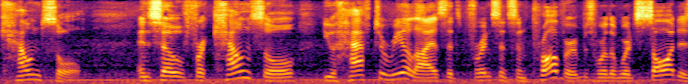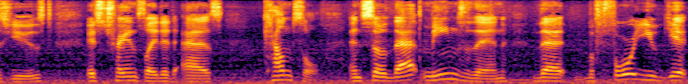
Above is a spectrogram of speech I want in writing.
counsel. And so, for counsel, you have to realize that, for instance, in Proverbs, where the word sod is used, it's translated as counsel. And so that means then that before you get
